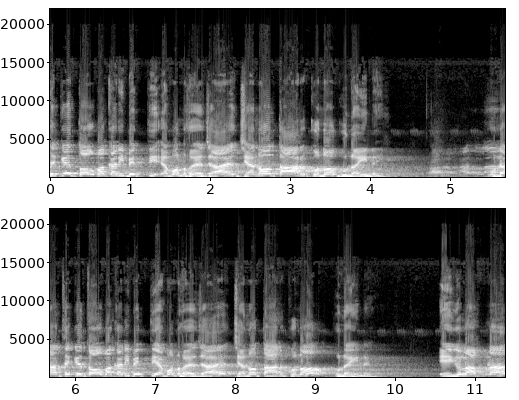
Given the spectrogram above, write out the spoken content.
থেকে তওবাকারী ব্যক্তি এমন হয়ে যায় যেন তার কোনো গুনাই নেই। গুনাহ থেকে তওবাকারী ব্যক্তি এমন হয়ে যায় যেন তার কোনো গুনাই নেই। এইগুলো আপনার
